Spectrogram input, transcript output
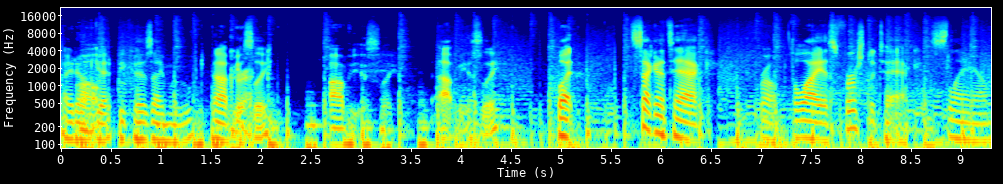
I don't Well, get because I moved, obviously. Obviously. Obviously. But second attack from Thalia's first attack. Slam.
